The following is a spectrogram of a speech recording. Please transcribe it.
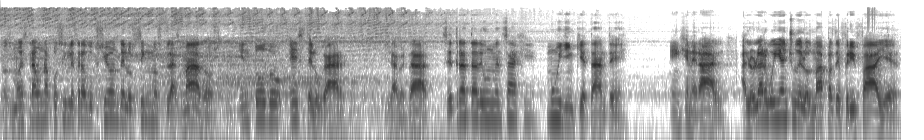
nos muestra una posible traducción de los signos plasmados en todo este lugar. Y la verdad, se trata de un mensaje muy inquietante. En general, a lo largo y ancho de los mapas de Free Fire,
